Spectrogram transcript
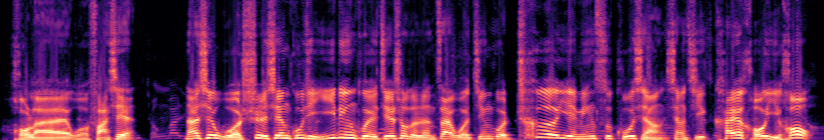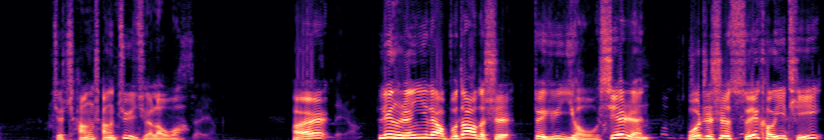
后来我发现，那些我事先估计一定会接受的人，在我经过彻夜冥思苦想向其开口以后，却常常拒绝了我。而令人意料不到的是，对于有些人，我只是随口一提，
